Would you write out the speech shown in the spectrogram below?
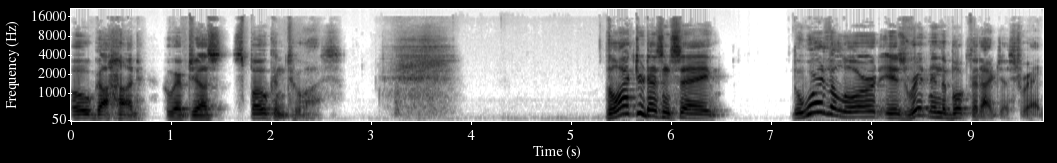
O God, who have just spoken to us. The lector doesn't say, the word of the Lord is written in the book that I just read.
